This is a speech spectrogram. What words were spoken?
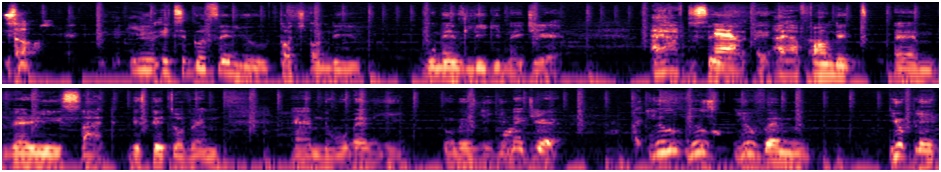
So You, it's a good thing you touched on the women's league in Nigeria. I have to say Yeah. that I, I have found it um, very sad the state of um, um, the women league, women's league in Nigeria. Uh, You, you, you've um, you played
